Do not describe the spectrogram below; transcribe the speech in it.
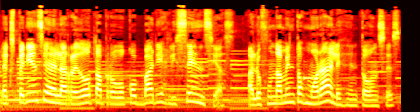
La experiencia de la redota provocó varias licencias a los fundamentos morales de entonces,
